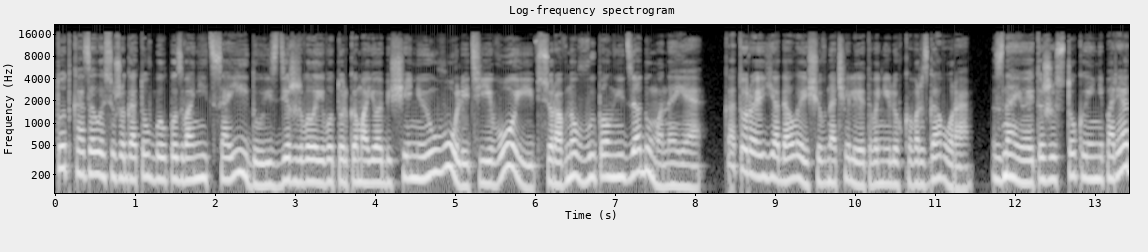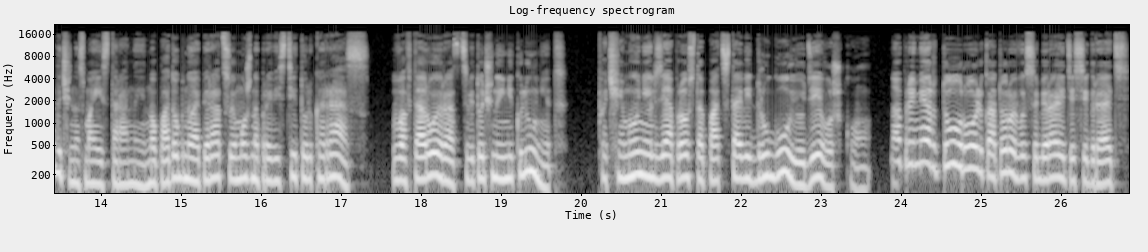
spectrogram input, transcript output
Тот, казалось, уже готов был позвонить Саиду и сдерживало его только мое обещание уволить его и все равно выполнить задуманное, которое я дала еще в начале этого нелегкого разговора. Знаю, это жестоко и непорядочно с моей стороны, но подобную операцию можно провести только раз. Во второй раз цветочный не клюнет. Почему нельзя просто подставить другую девушку? Например, ту роль, которую вы собираетесь играть.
